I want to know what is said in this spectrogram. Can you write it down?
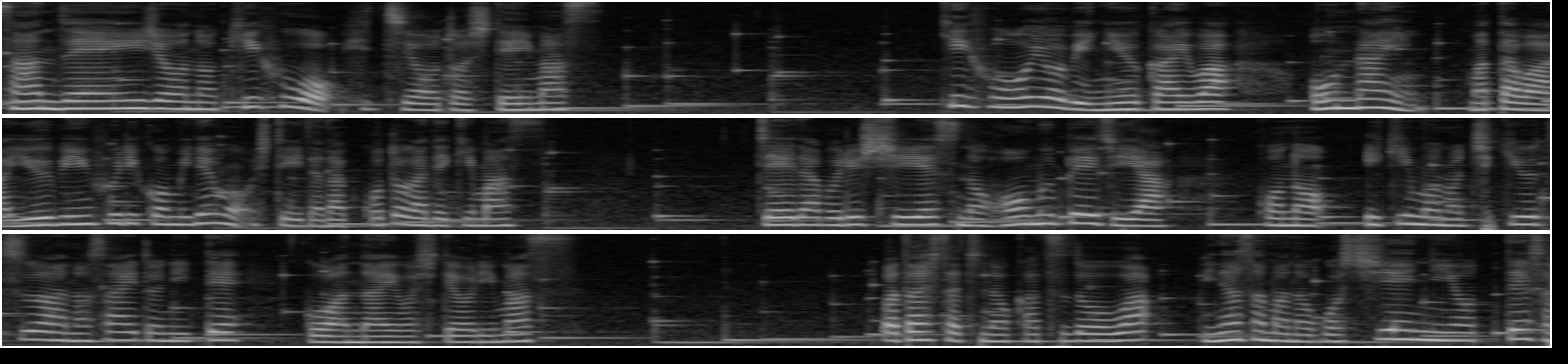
3000円以上の寄付を必要としています。寄付及び入会はオンラインまたは郵便振込でもしていただくことができます。JWCS のホームページやこの生き物地球ツアーのサイトにてご案内をしております。私たちの活動は皆様のご支援によって支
